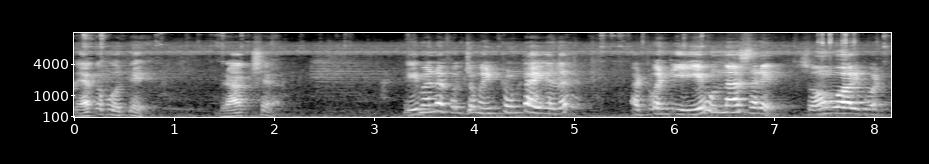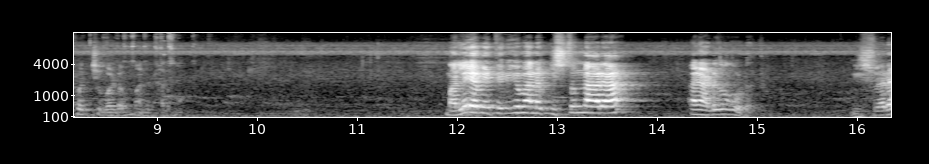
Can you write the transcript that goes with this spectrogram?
లేకపోతే ద్రాక్ష. ఏమన్నా కొంచెం ఇంట్లో ఉంటాయి కదా అటువంటి ఏమున్నా సరే సోమవారికి పట్టుకొచ్చి ఇవ్వడం మన ధర్మం. మళ్ళీ అవి తిరిగి మనకు ఇస్తున్నారా అని అడగకూడదు. ఈశ్వర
